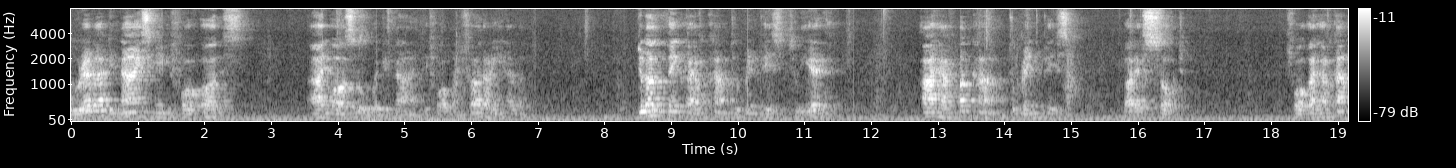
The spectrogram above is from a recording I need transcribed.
whoever denies me before others, I also will deny before my Father in heaven. Do not think I have come to bring peace to the earth. I have not come to bring peace, but a sword. For I have come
